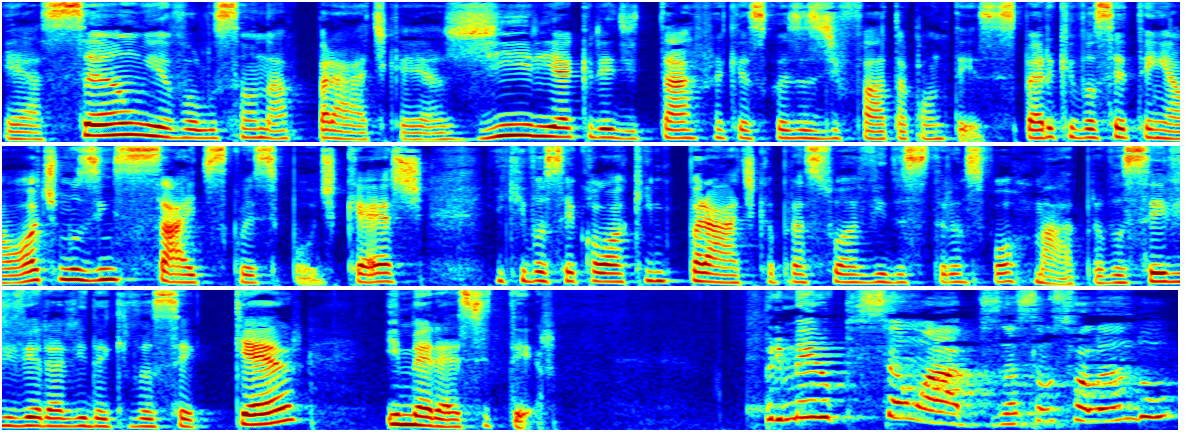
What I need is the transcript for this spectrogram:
É ação e evolução na prática, é agir e acreditar para que as coisas de fato aconteçam. Espero que você tenha ótimos insights com esse podcast e que você coloque em prática para a sua vida se transformar, para você viver a vida que você quer e merece ter. Primeiro, o que são hábitos? Nós estamos falando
